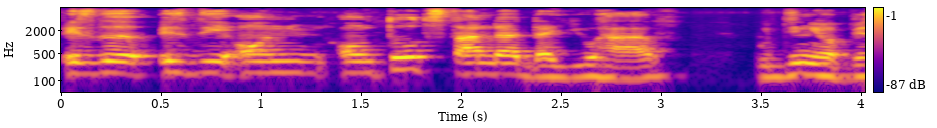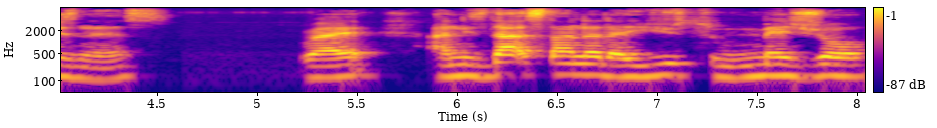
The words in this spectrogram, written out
it's the it's the un, untold standard that you have within your business, right? And it's that standard that you use to measure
